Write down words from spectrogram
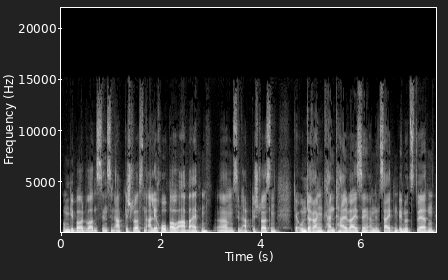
umgebaut worden sind, sind abgeschlossen. Alle Rohbauarbeiten ähm, sind abgeschlossen. Der Unterrang kann teilweise an den Seiten benutzt werden.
